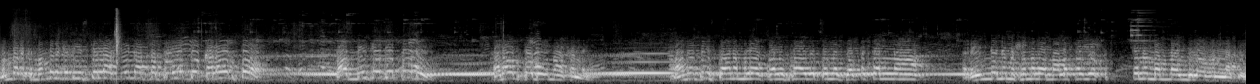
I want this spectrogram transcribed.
ముందరికి ముందరికి తీసుకెళ్ళాలి. నేను అట్లా పోయొద్దు. కడవలతో. మీకే చెప్పాడు. కడవలతో పోయినాకండి మొదటి స్థానంలో కొనసాగుతున్న జత కన్నా రెండు నిమిషముల నలభై ఒక్క ముందంజలో ఉన్నది.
